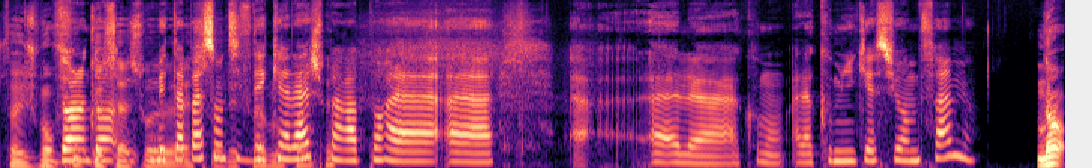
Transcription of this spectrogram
Enfin, je m'en dans- fous que dans- ça soit. mais t'as pas senti de décalage par rapport à, à- à- à la comment à la communication homme-femme? Non,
